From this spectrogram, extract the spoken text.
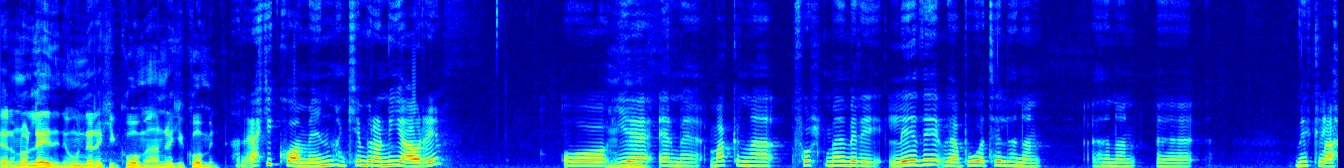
er hann á leiðinni? Hún er ekki komin, hann er ekki komin. hann er ekki kominn, hann kemur á nýja ári og ég er með magna fólk með mér í liði við að búa til þennan, þennan uh, mikla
